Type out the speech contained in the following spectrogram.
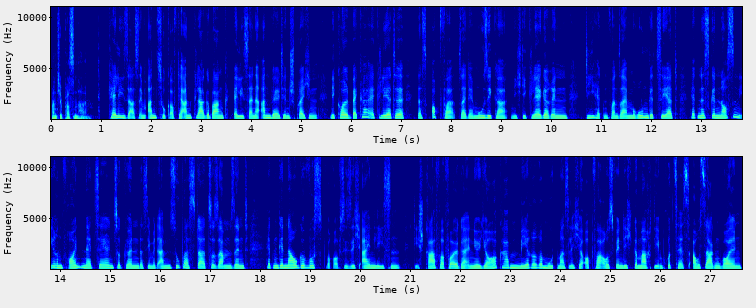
Antje Passenheim. Kelly saß im Anzug auf der Anklagebank, er ließ seine Anwältin sprechen. Nicole Becker erklärte, das Opfer sei der Musiker, nicht die Klägerinnen. Die hätten von seinem Ruhm gezehrt, hätten es genossen, ihren Freunden erzählen zu können, dass sie mit einem Superstar zusammen sind, hätten genau gewusst, worauf sie sich einließen. Die Strafverfolger in New York haben mehrere mutmaßliche Opfer ausfindig gemacht, die im Prozess aussagen wollen.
